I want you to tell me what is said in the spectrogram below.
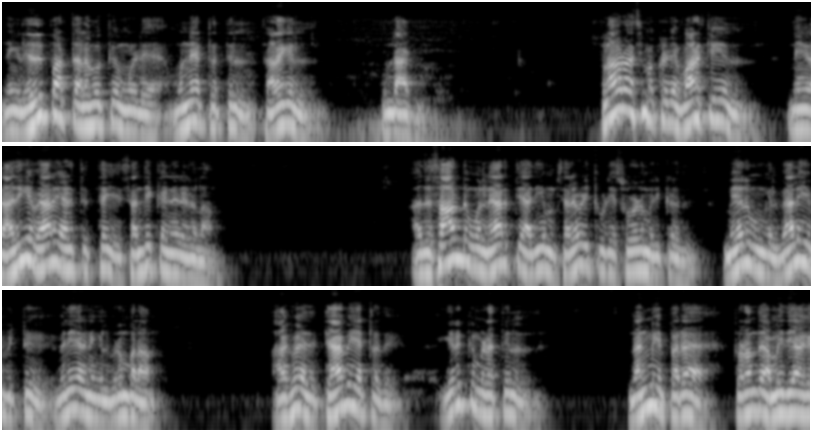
நீங்கள் எதிர்பார்த்த அளவுக்கு உங்களுடைய முன்னேற்றத்தில் தடைகள் உண்டாகும். துலாம் ராசி மக்களுடைய வாழ்க்கையில் நீங்கள் அதிக வேலை அழுத்தத்தை சந்திக்க நேரிடலாம். அது சார்ந்து உங்கள் நேரத்தை அதிகம் செலவழிக்கக்கூடிய சூழலும் இருக்கிறது. மேலும் உங்கள் வேலையை விட்டு வெளியேற நீங்கள் விரும்பலாம். ஆகவே அது தேவையற்றது. இருக்கும் இடத்தில் நன்மை பெற தொடர்ந்து அமைதியாக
